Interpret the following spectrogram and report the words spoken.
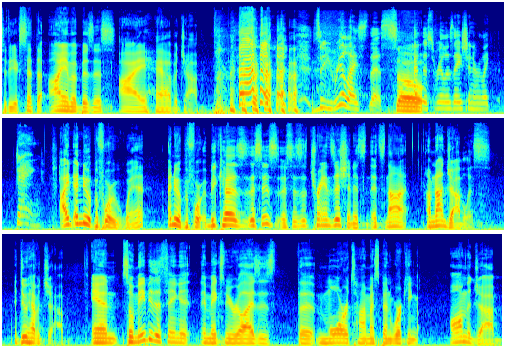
to the extent that I am a business, I have a job. So you realized this. So- had this realization, or like, dang. I, I knew it before we went. I knew it before because this is this is a transition. It's it's not. I'm not jobless. I do have a job, and so maybe the thing it, it makes me realize is the more time I spend working on the job,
